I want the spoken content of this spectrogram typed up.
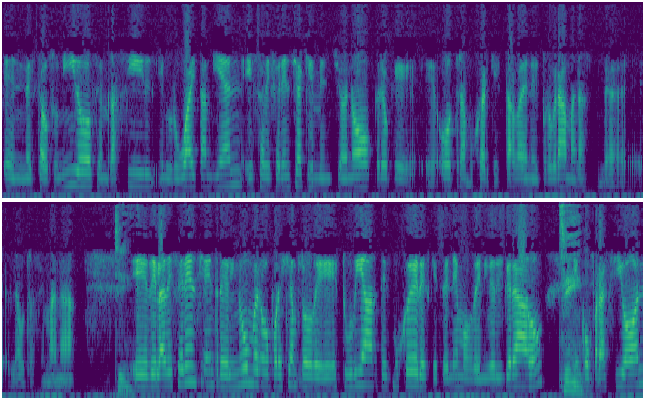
en Estados Unidos, en Brasil, en Uruguay también esa diferencia que mencionó creo que eh, otra mujer que estaba en el programa la otra semana, eh, de la diferencia entre el número, por ejemplo, de estudiantes mujeres que tenemos de nivel grado en comparación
